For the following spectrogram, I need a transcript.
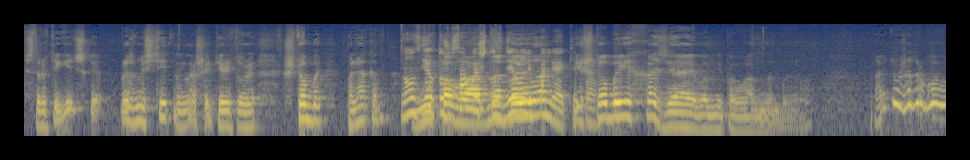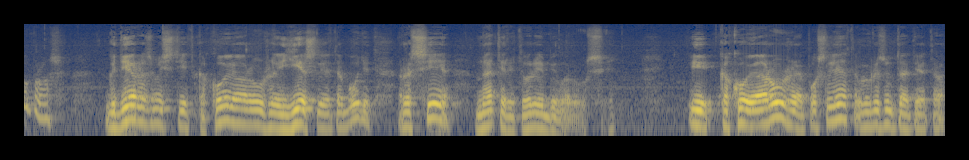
стратегическое, разместить на нашей территории, чтобы полякам Но он сделал то же самое, что сделали было, поляки. И да. чтобы их хозяевам неповадно было. А это уже другой вопрос. Где разместить, какое оружие, если это будет Россия на территории Белоруссии. И какое оружие после этого, в результате этого,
